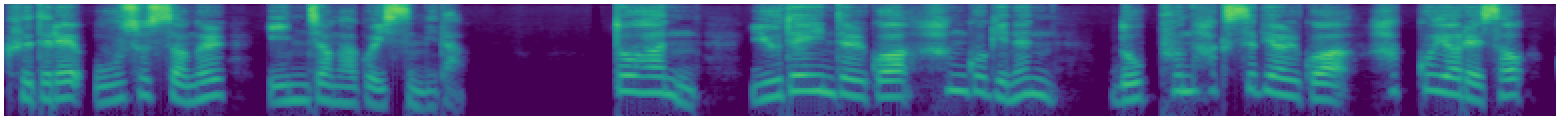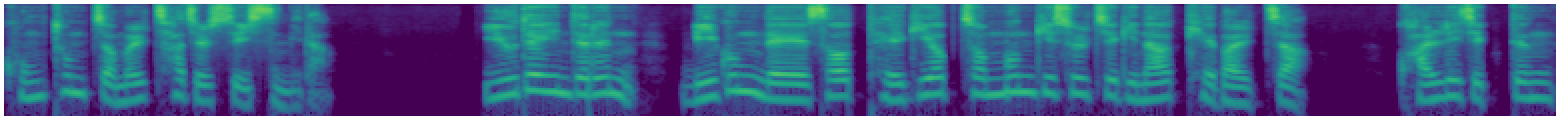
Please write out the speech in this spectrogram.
그들의 우수성을 인정하고 있습니다. 또한 유대인들과 한국인은 높은 학습열과 학구열에서 공통점을 찾을 수 있습니다. 유대인들은 미국 내에서 대기업 전문 기술직이나 개발자, 관리직 등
